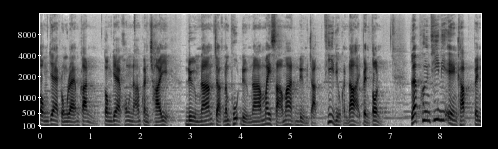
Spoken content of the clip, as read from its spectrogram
ต้องแยกโรงแรมกัน ต้องแยกห้องน้ำกันใช้ ดื่มน้ำจากน้ำพุดื่มน้ำไม่สามารถดื่มจากที่เดียวกันได้เป็นต้น และพื้นที่นี้เองครับเป็น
